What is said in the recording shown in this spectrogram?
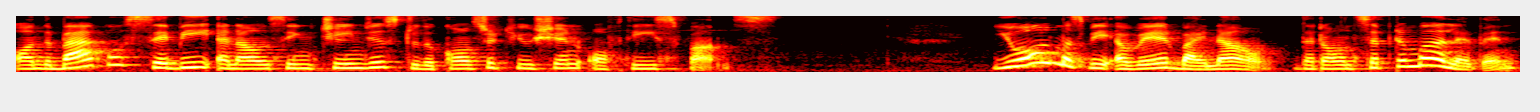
on the back of SEBI announcing changes to the constitution of these funds. You all must be aware by now that on September 11th,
